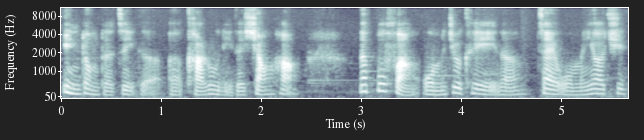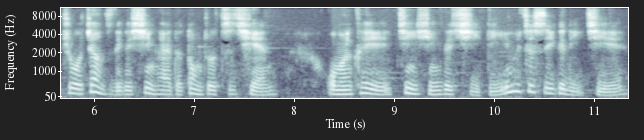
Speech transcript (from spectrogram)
运动的这个呃卡路里的消耗。那不妨我们就可以呢，在我们要去做这样子的一个性爱的动作之前，我们可以进行一个洗涤，因为这是一个礼节，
